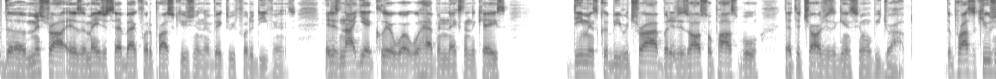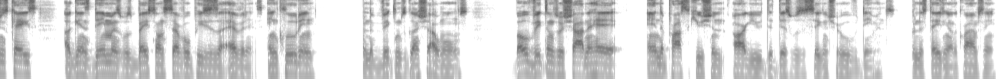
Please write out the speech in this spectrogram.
The mistrial is a major setback for the prosecution and a victory for the defense. It is not yet clear what will happen next in the case. Demons could be retried, but it is also possible that the charges against him will be dropped. The prosecution's case against Demons was based on several pieces of evidence, including from the victim's gunshot wounds. Both victims were shot in the head, and the prosecution argued that this was a signature move of Demons from the staging of the crime scene.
